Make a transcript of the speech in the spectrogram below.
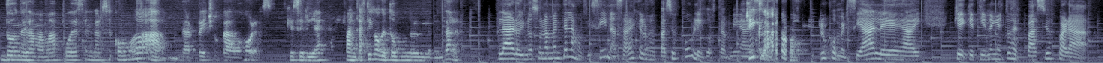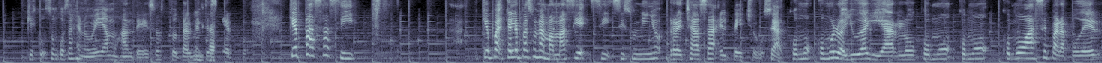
donde la mamá puede sentarse cómoda a dar pecho cada dos horas, que sería fantástico que todo el mundo lo implementara. Claro, y no solamente en las oficinas, sabes que en los espacios públicos también hay sí, claro. centros comerciales, hay que, que, tienen estos espacios para que son cosas que no veíamos antes, eso es totalmente sí, cierto. ¿Qué pasa si ¿Qué, ¿qué, le pasa a una mamá si, si, si, su niño rechaza el pecho? O sea, ¿cómo, cómo lo ayuda a guiarlo? ¿Cómo, cómo, ¿Cómo hace para poder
